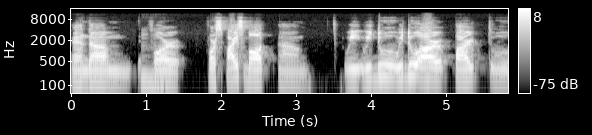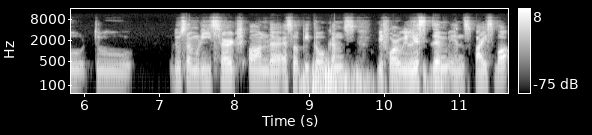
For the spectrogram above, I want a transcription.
And um, hmm for for spicebot um, we we do we do our part to to do some research on the slp tokens before we list them in spicebot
